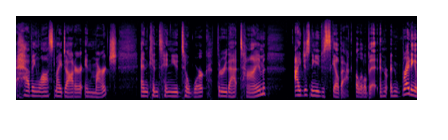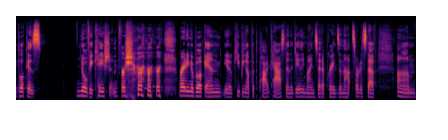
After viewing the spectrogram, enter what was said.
having lost my daughter in March and continued to work through that time, I just needed to scale back a little bit. And, and writing a book is no vacation for sure writing a book and you know keeping up with the podcast and the daily mindset upgrades and that sort of stuff um,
